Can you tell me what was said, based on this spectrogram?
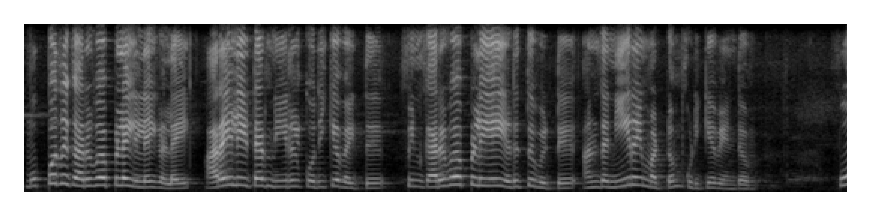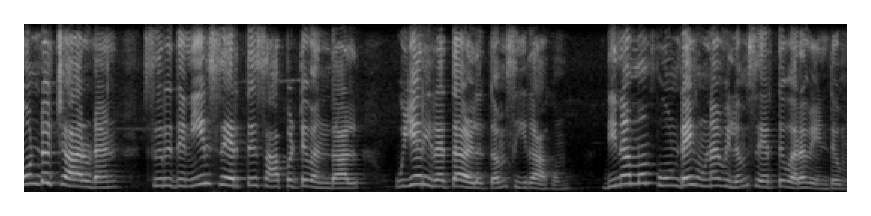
முப்பது கருவேப்பிலை இலைகளை அரை லிட்டர் நீரில் கொதிக்க வைத்து பின் கருவேப்பிலையை எடுத்துவிட்டு அந்த நீரை மட்டும் குடிக்க வேண்டும். பூண்டுச்சாறுடன் சிறிது நீர் சேர்த்து சாப்பிட்டு வந்தால் உயர் இரத்த அழுத்தம் சீராகும். தினமும் பூண்டை உணவிலும் சேர்த்து வர வேண்டும்.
